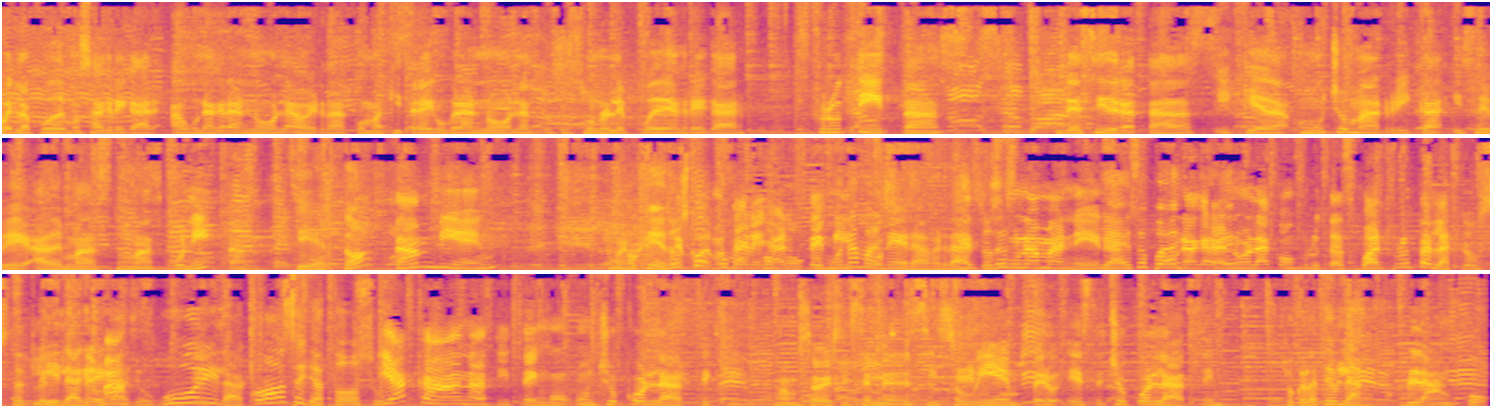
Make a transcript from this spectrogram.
pues la podemos agregar a una granola, ¿verdad? Como aquí traigo granola, entonces uno le puede agregar frutitas deshidratadas y queda mucho más rica y se ve además más bonita. ¿Cierto? También, bueno, Ok, eso es como- podemos agregar como- de como una manera, ¿verdad? Eso Entonces, es una manera. eso puede una agregarle- granola con frutas. ¿Cuál fruta? La que usted le Y le agrega más. yogur y la cosa y ya todo su. Y acá, Nati, tengo un chocolate que vamos a ver si se me deshizo bien, pero este chocolate Chocolate blanco. blanco,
